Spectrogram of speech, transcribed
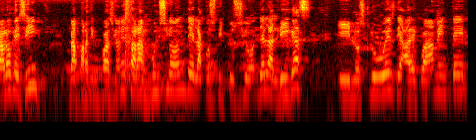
Claro que sí, la participación estará en función de la constitución de las ligas y los clubes de adecuadamente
